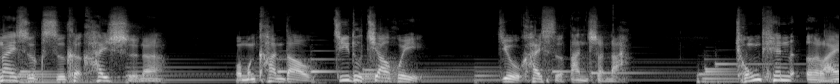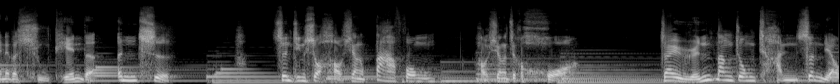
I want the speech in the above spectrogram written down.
那时时刻开始呢，我们看到基督教会就开始诞生了。从天而来那个属天的恩赐，圣经说好像大风，好像这个火。在人当中产生了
